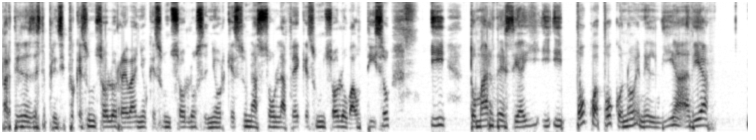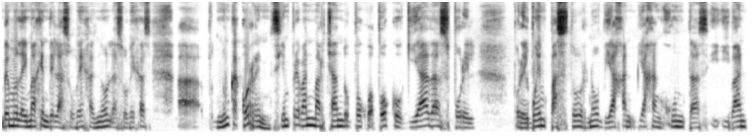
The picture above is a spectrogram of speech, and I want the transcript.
Partir desde este principio que es un solo rebaño, que es un solo Señor, que es una sola fe, que es un solo bautizo y tomar desde ahí y, poco a poco, ¿no? En el día a día vemos la imagen de las ovejas, ¿no? Las ovejas ah, nunca corren, siempre van marchando poco a poco, guiadas por el, por el buen pastor, ¿no? Viajan, viajan juntas y, van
